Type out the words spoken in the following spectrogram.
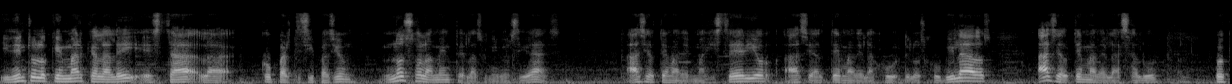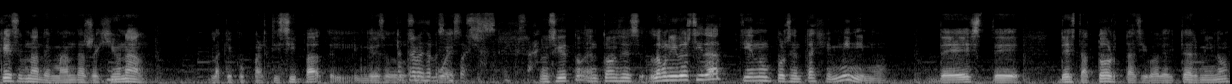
y dentro de lo que marca la ley está la coparticipación, no solamente de las universidades, hacia el tema del magisterio, hacia el tema de, los jubilados, hacia el tema de la salud, porque es una demanda regional la que coparticipa del ingreso de, los impuestos. ¿No es cierto? Entonces, la universidad tiene un porcentaje mínimo de, este, de esta torta, si vale el término,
